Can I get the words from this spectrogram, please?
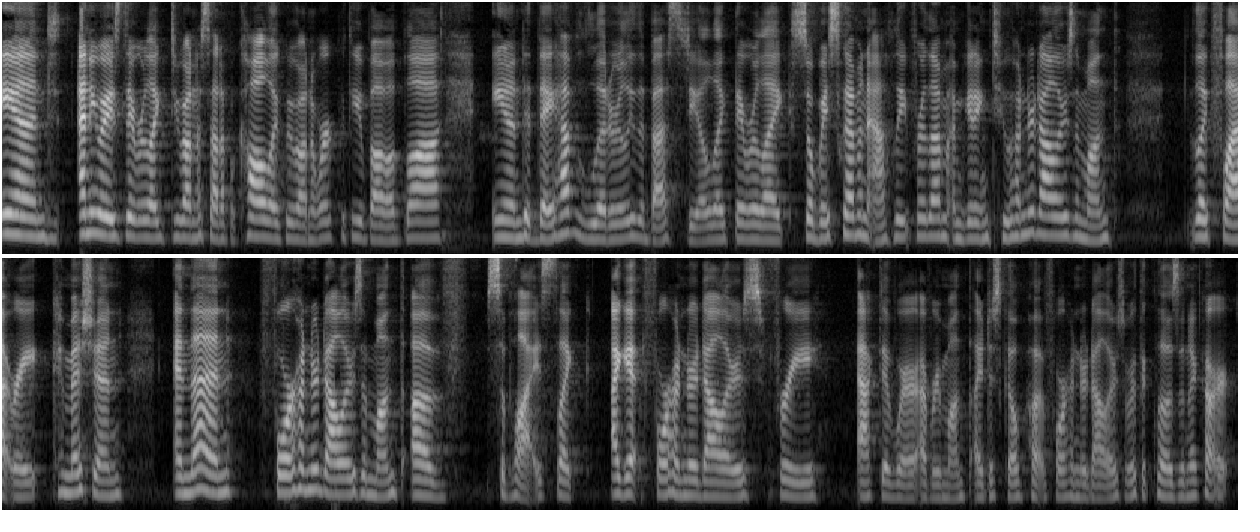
And anyways, they were like, "Do you want to set up a call? Like, we want to work with you." Blah blah blah. And they have literally the best deal. Like, they were like, "So basically, I'm an athlete for them. I'm getting two hundred dollars a month, like flat rate commission, and then four hundred dollars a month of supplies. Like, I get four hundred dollars free activewear every month. I just go put four hundred dollars worth of clothes in a cart,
